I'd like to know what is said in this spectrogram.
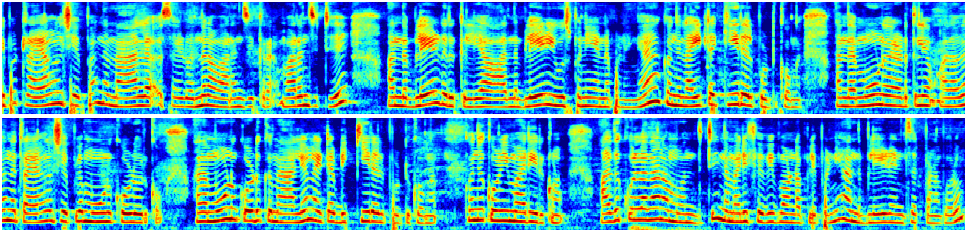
இப்போ ட்ரையாங்கிள் ஷேப்பை அந்த மேலே சைடு வந்து நான் வரைஞ்சிக்கிறேன். வரைஞ்சிட்டு அந்த பிளேடு இருக்கு இல்லையா அந்த பிளேடு யூஸ் பண்ணி என்ன பண்ணுங்க கொஞ்சம் லைட்டாக கீரல் போட்டுக்கோங்க. அந்த மூணு இடத்துலையும் அதாவது அந்த ட்ரையாங்கிள் ஷேப்பில் மூணு கோடு இருக்கும். அந்த மூணு கோடுக்கு மேலேயும் லைட்டாக அப்படி கீரல் போட்டுக்கோங்க. கொஞ்சம் குழி மாதிரி இருக்கணும். அதுக்குள்ளே தான் நம்ம வந்துட்டு இந்த மாதிரி ஃபெவி பாண்ட் அப்ளை பண்ணி அந்த பிளேடை இன்சர்ட் பண்ண போகிறோம்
